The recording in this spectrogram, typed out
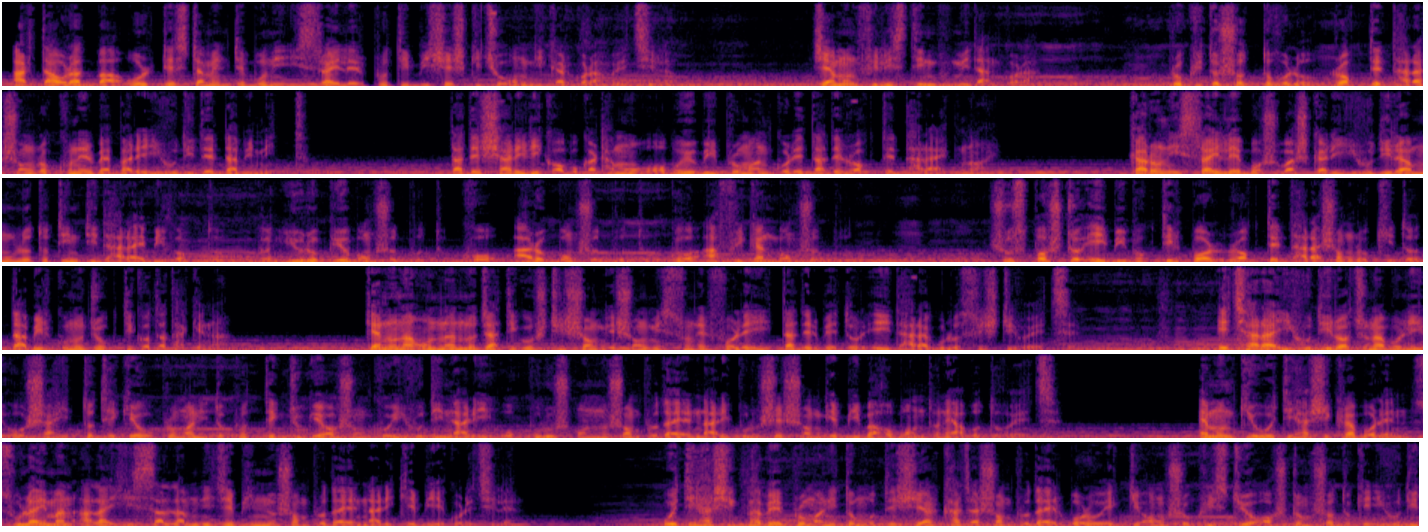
আর তাওরাত বা ওল্ড টেস্টামেন্টে বনি ইসরায়েলের প্রতি বিশেষ কিছু অঙ্গীকার করা হয়েছিল। যেমন ফিলিস্তিন ভূমি দান করা। প্রকৃত সত্য হল রক্তের ধারা সংরক্ষণের ব্যাপারে ইহুদিদের দাবি মিথ্যা। তাদের শারীরিক অবকাঠামো অবয়বী প্রমাণ করে তাদের রক্তের ধারা এক নয়। কারণ ইসরায়েলে বসবাসকারী ইহুদিরা মূলত তিনটি ধারায় বিভক্ত, ইউরোপীয় বংশোদ্ভূত, খো, আরব বংশোদ্ভূত, গো, আফ্রিকান বংশোদ্ভূত। সুস্পষ্ট এই বিভক্তির পর রক্তের ধারা সংরক্ষিত দাবির কোনো যৌক্তিকতা থাকে না। কেননা অন্যান্য জাতিগোষ্ঠীর সঙ্গে সংমিশ্রণের ফলেই তাদের ভেতর এই ধারাগুলো সৃষ্টি হয়েছে। এছাড়া ইহুদি রচনাবলী ও সাহিত্য থেকেও প্রমাণিত প্রত্যেক যুগে অসংখ্য ইহুদি নারী ও পুরুষ অন্য সম্প্রদায়ের নারী পুরুষের সঙ্গে বিবাহ বন্ধনে আবদ্ধ হয়েছে। এমনকি ঐতিহাসিকরা বলেন, সুলাইমান আলাইহিস সাল্লাম নিজে ভিন্ন সম্প্রদায়ের নারীকে বিয়ে করেছিলেন। ঐতিহাসিকভাবে প্রমাণিত মধ্যেশিয়ার খাজা সম্প্রদায়ের বড় একটি অংশ খ্রিস্টীয় অষ্টম শতকে ইহুদি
